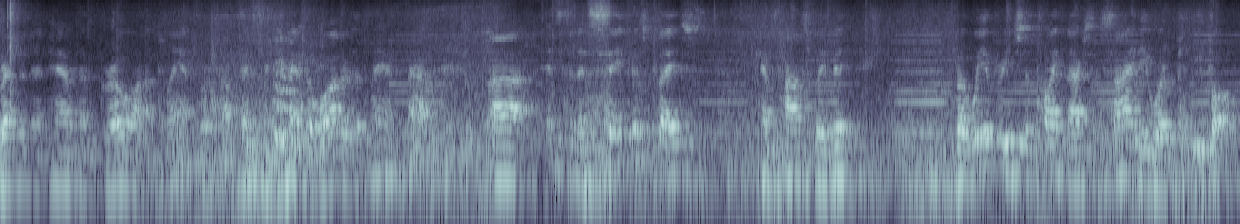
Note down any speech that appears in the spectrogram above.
rather than have them grow on a plant or something, and you had to water the plant. No. Uh, it's the safest place can possibly be. But we have reached a point in our society where people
